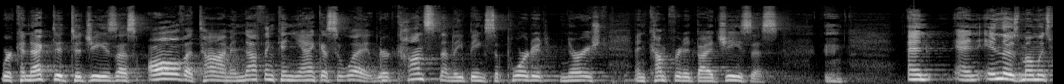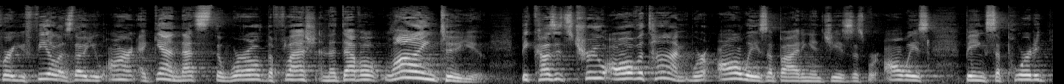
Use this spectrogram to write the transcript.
We're connected to Jesus all the time, and nothing can yank us away. We're constantly being supported, nourished, and comforted by Jesus. and, and in those moments where you feel as though you aren't, again, that's the world, the flesh, and the devil lying to you. Because it's true all the time. We're always abiding in Jesus. We're always being supported,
